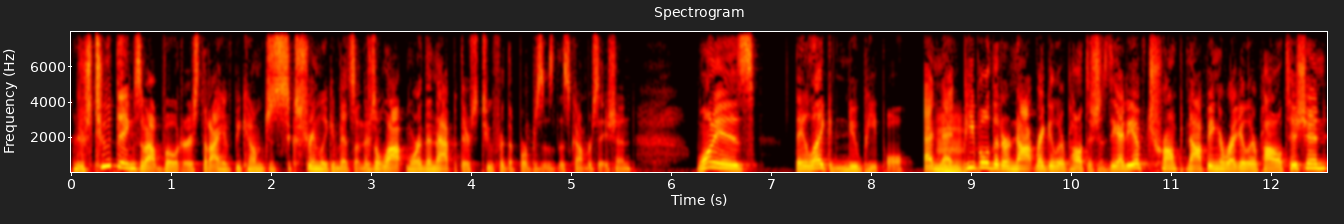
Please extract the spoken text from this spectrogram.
there's two things about voters that I have become just extremely convinced on. There's a lot more than that, but there's two for the purposes of this conversation. One is they like new people and that mm. people that are not regular politicians. The idea of Trump not being a regular politician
